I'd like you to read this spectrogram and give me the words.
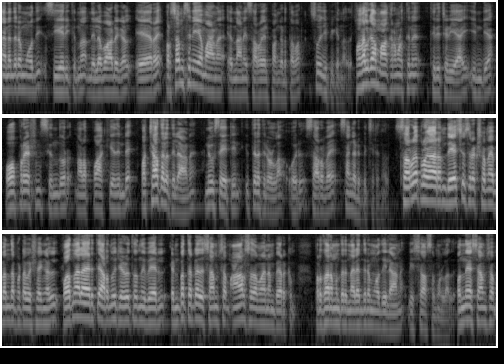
നരേന്ദ്രമോദി സ്വീകരിക്കുന്ന നിലപാടുകൾ ഏറെ പ്രശംസനീയമാണ് എന്നാണ് ഈ സർവേയിൽ പങ്കെടുത്തവർ സൂചിപ്പിക്കുന്നത്. പഹൽഗാം ആക്രമണത്തിന് തിരിച്ചടിയായി ഇന്ത്യ ഓപ്പറേഷൻ സിന്ദൂർ നടപ്പാക്കിയതിന്റെ പശ്ചാത്തലത്തിലാണ് ന്യൂസ് എയ്റ്റീൻ ഇത്തരത്തിലുള്ള ഒരു സർവേ സംഘടിപ്പിച്ചിരുന്നത്. സർവേ പ്രകാരം ദേശീയ സുരക്ഷയുമായി ബന്ധപ്പെട്ട വിഷയങ്ങൾ പതിനാലായിരത്തി അറുന്നൂറ്റി എഴുപത്തൊന്ന് പേരിൽ എൺപത്തെട്ട് ദശാംശം ആറ് ശതമാനം പേർക്കും പ്രധാനമന്ത്രി നരേന്ദ്രമോദിയിലാണ് വിശ്വാസമുള്ളത്. ഒന്ന് ദശാംശം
